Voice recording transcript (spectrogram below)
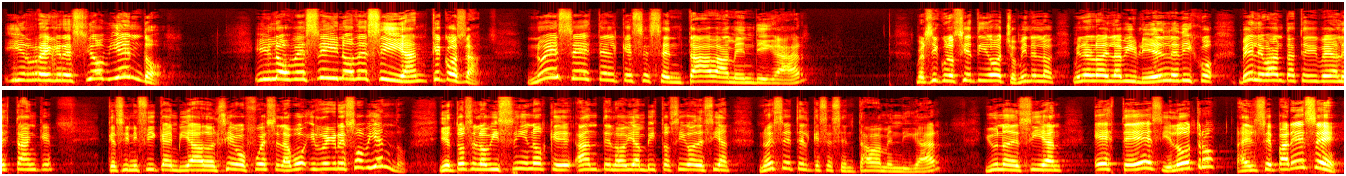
y regresó viendo. Y los vecinos decían, ¿qué cosa? ¿No es este el que se sentaba a mendigar? Versículos 7 y 8, mírenlo, mírenlo en la Biblia. Y él le dijo, ve, levántate y ve al estanque que significa enviado. El ciego fue, se lavó y regresó viendo. Y entonces los vecinos que antes lo habían visto ciego decían, ¿no es este el que se sentaba a mendigar? Y uno decían, este es, y el otro, a él se parece.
